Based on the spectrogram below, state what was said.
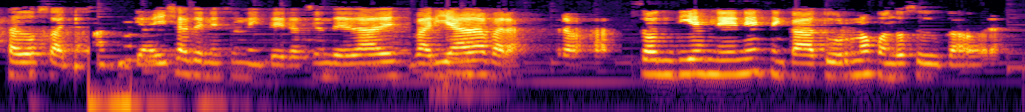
hasta 2 años. Así que ahí ya tenés una integración de edades variada para trabajar. Son 10 nenes en cada turno con dos educadoras.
